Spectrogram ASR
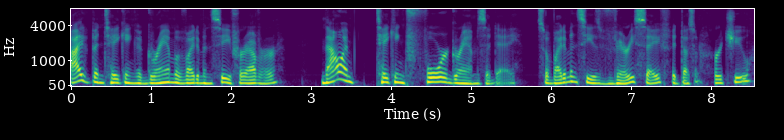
I've been taking a gram of vitamin C forever. Now I'm taking four grams a day. So vitamin C is very safe. It doesn't hurt you.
